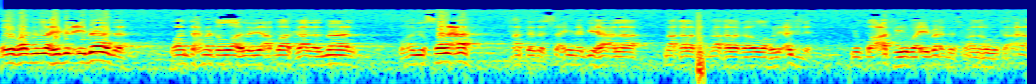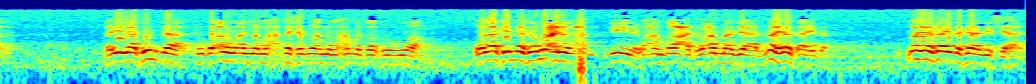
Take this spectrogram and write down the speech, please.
وإفراد الله بالعبادة وأن تحمد الله الذي أعطاك هذا المال وهذه الصنعة حتى تستعين بها على ما خلق ما خلق الله لأجله من طاعته وعبادته سبحانه وتعالى فإذا كنت تقول أن تشهد أن محمد رسول الله ولكنك معرض عن دينه وعن طاعته وعن ما جاء به ما هي الفائدة؟ ما هي الفائدة في هذه الشهادة؟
